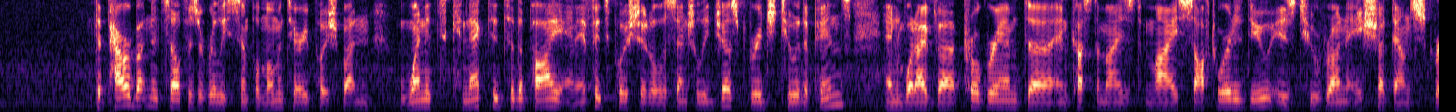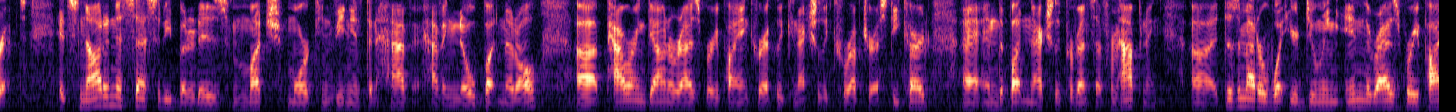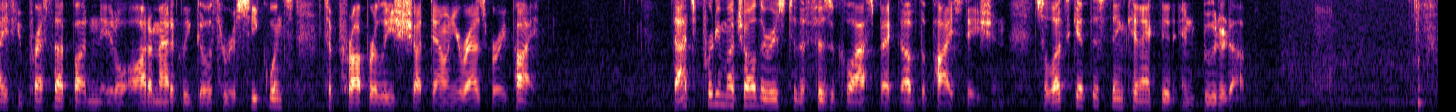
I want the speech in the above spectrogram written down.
the power button itself is a really simple momentary push button. When it's connected to the Pi and if it's pushed it'll essentially just bridge two of the pins and what I've uh, programmed uh, and customized my software to do is to run a shutdown script. It's not a necessity but it is much more convenient than have, having no button at all. Uh, powering down a Raspberry Pi incorrectly can actually corrupt your SD card uh, and the button actually prevents that from happening. Uh, it doesn't matter what you're doing in the Raspberry Pi if you press that button it'll automatically go go through a sequence to properly shut down your Raspberry Pi. That's pretty much all there is to the physical aspect of the Pi station. So let's get this thing connected and boot it up.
